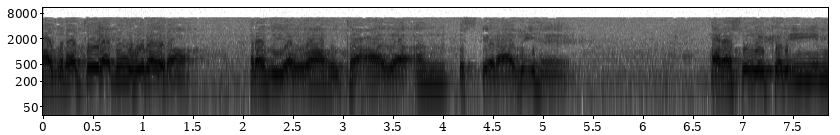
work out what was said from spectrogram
حضرت ابو حریرا رضی اللہ تعالی ان اس کے راوی ہیں۔ اور رسول کریم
